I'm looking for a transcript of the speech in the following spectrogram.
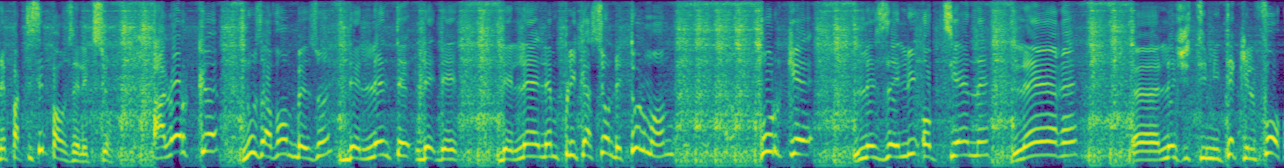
ne participent pas aux élections. Alors que nous avons besoin de l'implication de tout le monde pour que les élus obtiennent leur euh, légitimité qu'il faut.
